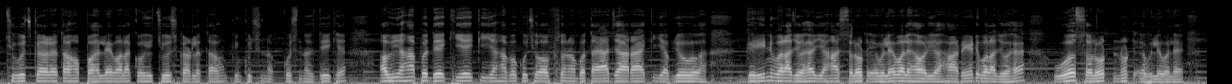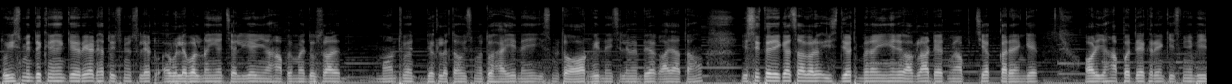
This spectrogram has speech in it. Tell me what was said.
चूज़ कर लेता हूँ। पहले वाला को ही चूज़ कर लेता हूँ क्योंकि कुछ न, कुछ नज़दीक है। अब यहाँ पर देखिए कि यहाँ पर कुछ ऑप्शन में बताया जा रहा है कि अब जो ग्रीन वाला जो है यहाँ स्लॉट अवेलेबल है और यहाँ रेड वाला जो है वो स्लॉट नोट अवेलेबल है। तो इसमें देख कि रेड है तो इसमें स्लेट अवेलेबल नहीं है। चलिए यहाँ पर मैं दूसरा मंथ में देख लेता हूँ, इसमें तो है ही नहीं, इसमें तो और भी नहीं चलिए मैं बैक आ जाता हूँ। इसी तरीके से अगर इस डेट में नहीं है, अगला डेट में आप चेक करेंगे और यहाँ पर देख रहे हैं कि इसमें भी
